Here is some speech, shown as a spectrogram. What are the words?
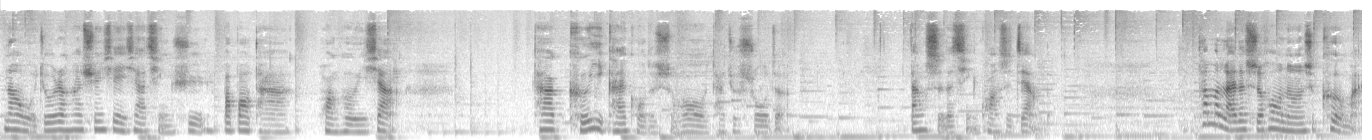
那我就让他宣泄一下情绪，抱抱他，缓和一下。他可以开口的时候，他就说着，当时的情况是这样的。他们来的时候呢，是客满，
